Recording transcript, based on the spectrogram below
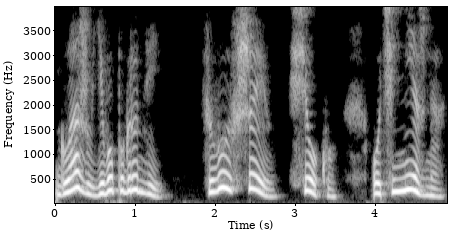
Глажу его по груди, целую в шею, щеку. Очень нежно.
